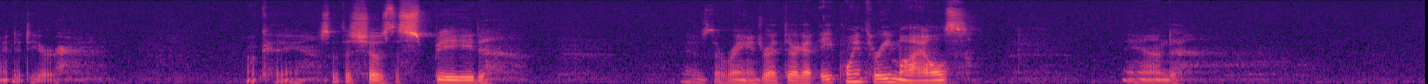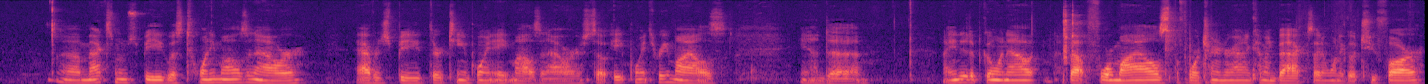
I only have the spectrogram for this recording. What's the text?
Find it here. Okay, so this shows the speed. There's the range right there. I got 8.3 miles. And uh, maximum speed was 20 miles an hour. Average speed 13.8 miles an hour. So 8.3 miles and uh, I ended up going out about four miles before turning around and coming back because I didn't want to go too far.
